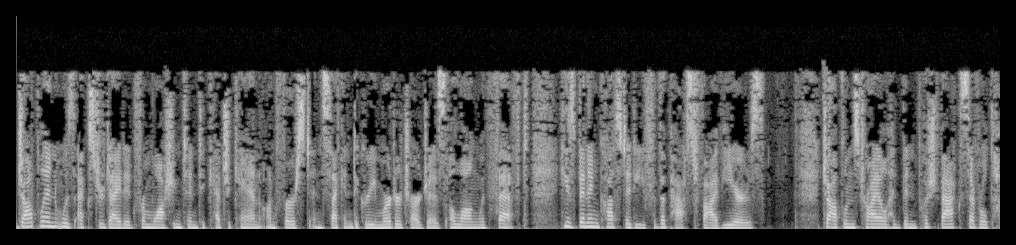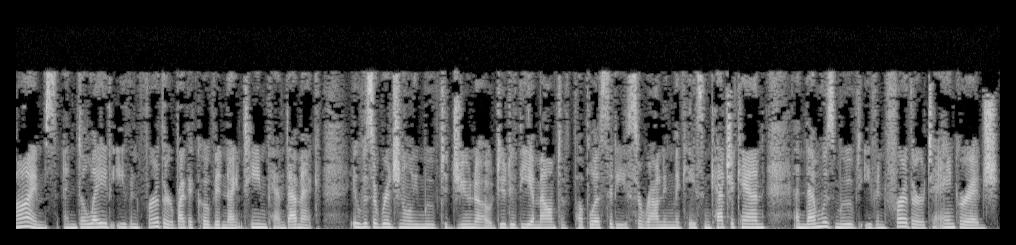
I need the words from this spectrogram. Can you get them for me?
Joplin was extradited from Washington to Ketchikan on first and second degree murder charges along with theft. He's been in custody for the past five years. Joplin's trial had been pushed back several times and delayed even further by the COVID-19 pandemic. It was originally moved to Juneau due to the amount of publicity surrounding the case in Ketchikan and then was moved even further to Anchorage.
